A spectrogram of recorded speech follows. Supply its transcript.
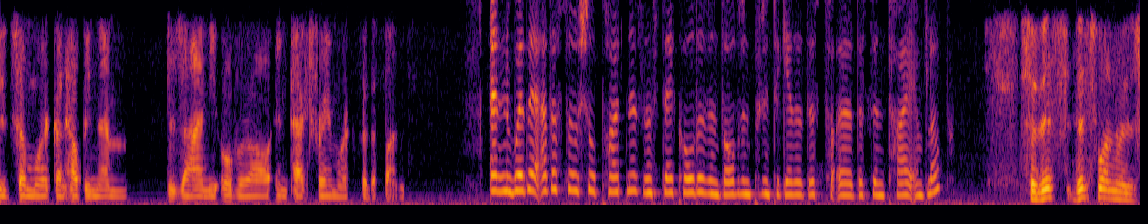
did some work on helping them design the overall impact framework for the fund. And were there other social partners and stakeholders involved in putting together this uh, this entire envelope? So this this one was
